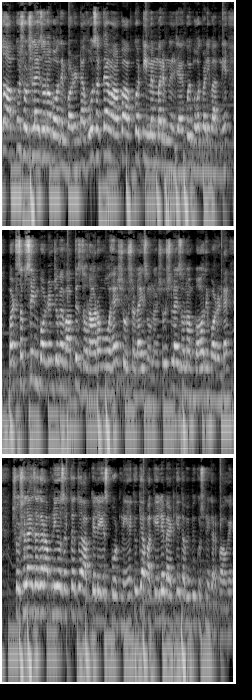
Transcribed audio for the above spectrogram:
तो आपको सोशलाइज होना बहुत इंपॉर्टेंट है। हो सकता है वहाँ पर आपको टीम मेंबर मिल जाए, कोई बहुत बड़ी बात नहीं है। बट सबसे इंपॉर्टेंट जो मैं वापस दोहरा रहा हूँ, वो है सोशलाइज होना। सोशलाइज होना बहुत इंपॉर्टेंट है। सोशलाइज अगर आप नहीं हो सकते तो आपके लिए स्पोर्ट नहीं है, क्योंकि आप अकेले बैठ के कभी भी कुछ नहीं कर पाओगे।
